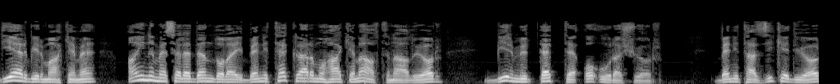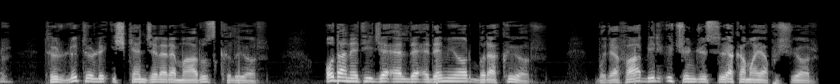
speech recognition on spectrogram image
diğer bir mahkeme aynı meseleden dolayı beni tekrar muhakeme altına alıyor, bir müddet de o uğraşıyor. Beni tazik ediyor, türlü türlü işkencelere maruz kılıyor. O da netice elde edemiyor, bırakıyor. Bu defa bir üçüncüsü yakama yapışıyor.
